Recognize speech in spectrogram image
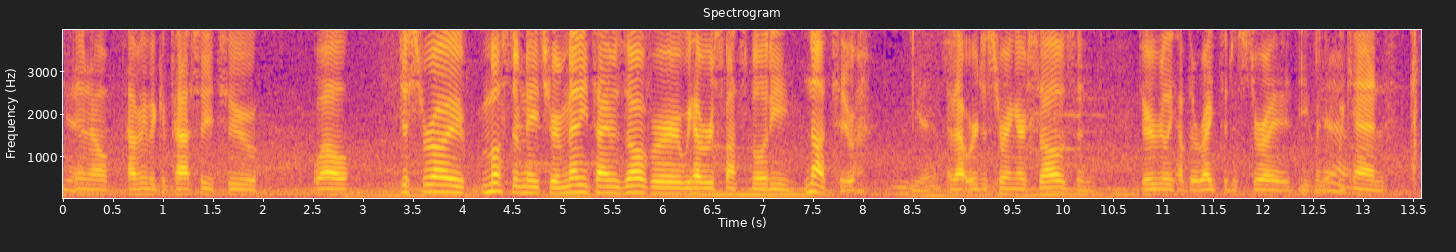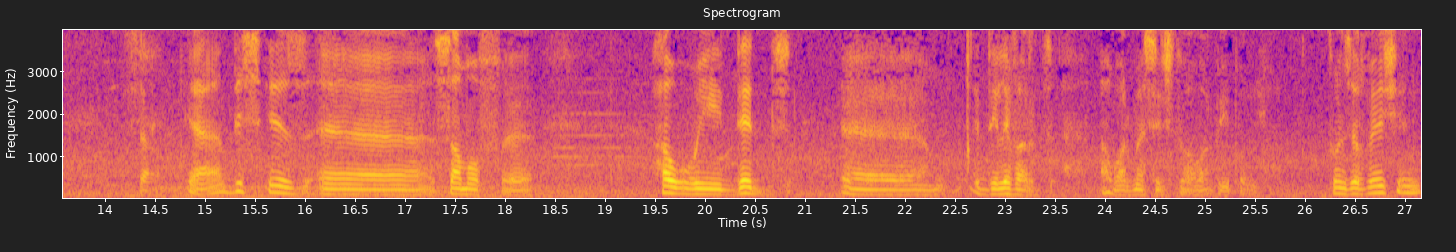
Yeah. You know, having the capacity to, well, destroy most of nature many times over, we have a responsibility not to. Yes. And that we're destroying ourselves, and do we really have the right to destroy it, even if we can? So, Yeah, this is uh, some of uh, how we did uh, delivered our message to our people. Conservation,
